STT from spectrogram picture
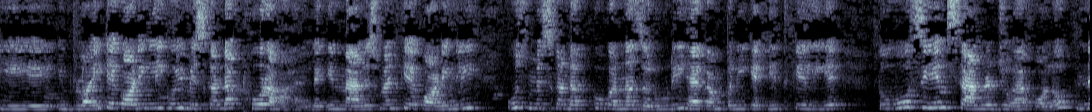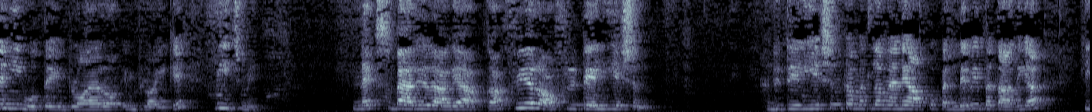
कि इम्प्लॉय के अकॉर्डिंगली कोई मिसकंडक्ट हो रहा है, लेकिन मैनेजमेंट के अकॉर्डिंगली उस मिसकंडक्ट को करना ज़रूरी है कंपनी के हित के लिए तो वो सेम स्टैंडर्ड जो है फॉलो नहीं होते एम्प्लॉयर और एम्प्लॉय के बीच में। नेक्स्ट बैरियर आ गया आपका फियर ऑफ़ रिटेलिएशन रिटेलिएशन का मतलब मैंने आपको पहले भी बता दिया कि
